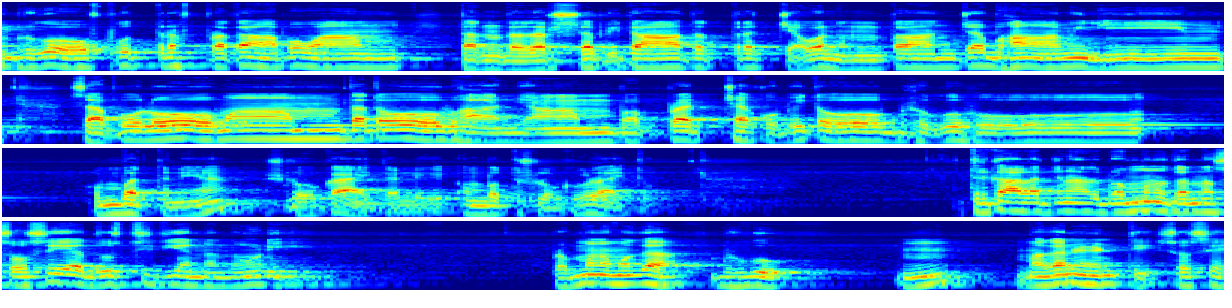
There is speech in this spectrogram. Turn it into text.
ಭೃಗೋಃ ಪುತ್ರಃ ಪ್ರತಾಪವಾನ್ ತಂದದರ್ಶ ಪಿತಾ ತತ್ರ ಚ್ಯವನಂತಾಂಚ ಭಾಮಿನೀಂ ಸ ಮಾಂ ತಥೋ ಭಾರ್ಯಾಂ ಪಪ್ರಚ್ಛ ಕುಪಿತೋ ಭೃಗುಃ ಒಂಬತ್ತನೆಯ ಶ್ಲೋಕ ಆಯಿತು ಅಲ್ಲಿಗೆ ಒಂಬತ್ತು ಶ್ಲೋಕಗಳಾಯಿತು ತ್ರಿಕಾಲಜ್ಞನಾದ ಬ್ರಹ್ಮನು ತನ್ನ ಸೊಸೆಯ ದುಸ್ಥಿತಿಯನ್ನು ನೋಡಿ ಬ್ರಹ್ಮನ ಮಗ ಭೃಗು ಮಗನ ಹೆಂಡತಿ ಸೊಸೆ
